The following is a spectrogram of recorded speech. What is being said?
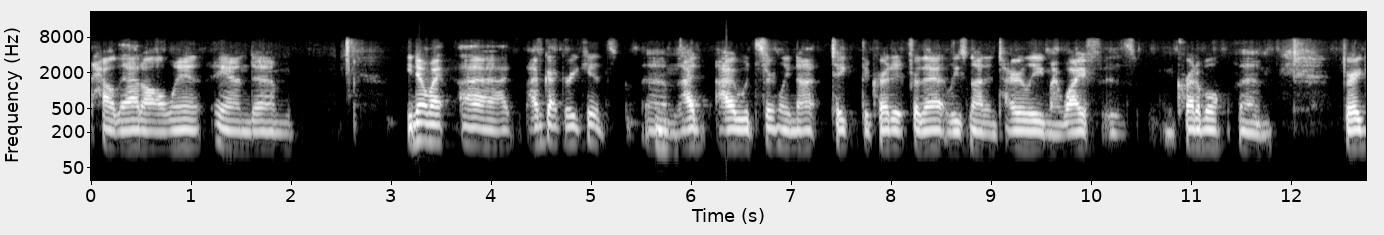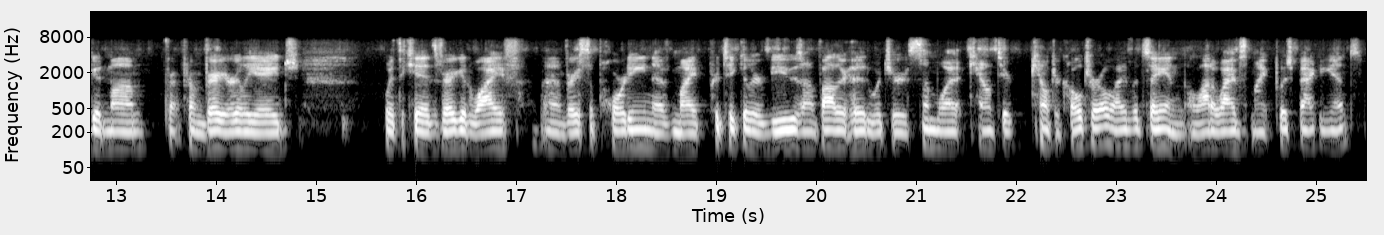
how that all went. And um you know, my uh, I've got great kids. Um, mm. I I would certainly not take the credit for that, at least not entirely. My wife is incredible, um, very good mom from, from very early age with the kids. Very good wife, uh, very supporting of my particular views on fatherhood, which are somewhat counter countercultural, I would say, and a lot of wives might push back against.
